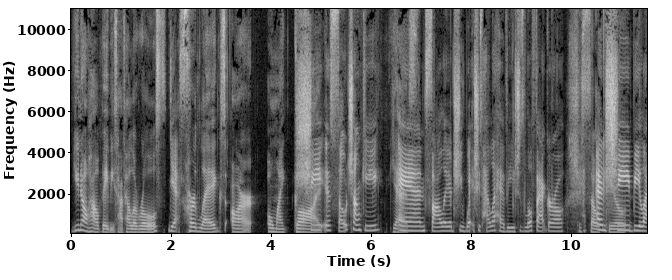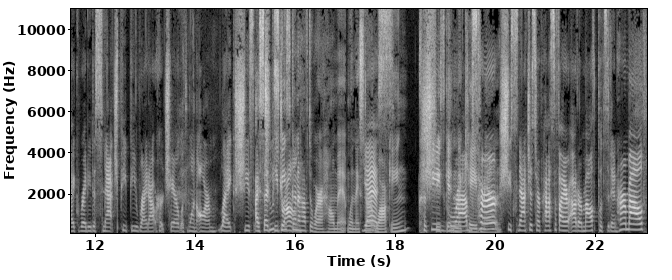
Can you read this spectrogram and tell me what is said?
you know how babies have hella rolls. Yes. Her legs are, oh my god. She is so chunky. Yes. And solid. She she's hella heavy. She's a little fat girl. She's so and cute. she be like ready to snatch pee pee right out her chair with one arm. Like she's I said Peepee's strong. gonna have to wear a helmet when they start Yes. walking because she she's getting grabs her, she snatches her pacifier out of her mouth, puts it in her mouth.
